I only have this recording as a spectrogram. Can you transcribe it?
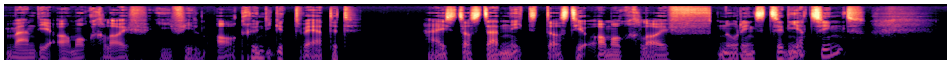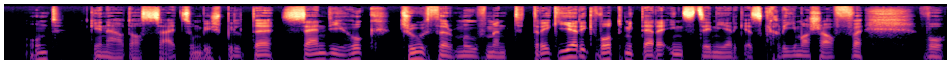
wenn die Amokläufe im Film angekündigt werden, heißt das dann nicht, dass die Amokläufe nur inszeniert sind? Und genau das sagt zum Beispiel der Sandy Hook Truther Movement. Die Regierung will mit dieser Inszenierung ein Klima schaffen, wo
